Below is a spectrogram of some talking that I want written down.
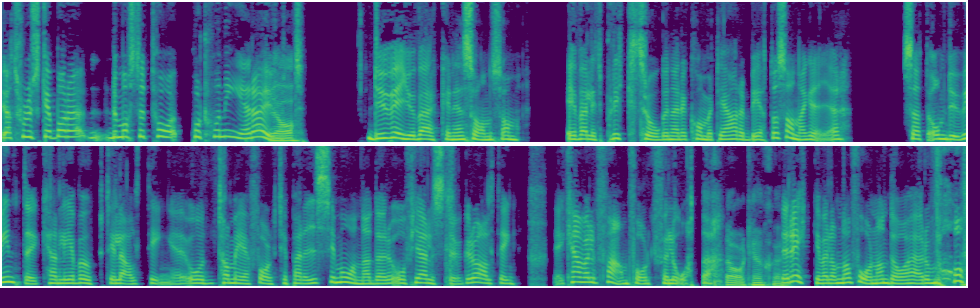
jag tror du ska bara, du måste ta, portionera ut. Ja. Du är ju verkligen en sån som är väldigt plikttrogen när det kommer till arbete och sådana grejer. Så att om du inte kan leva upp till allting och ta med folk till Paris i månader och fjällstugor och allting, det kan väl fan folk förlåta. Ja, kanske. Det räcker väl om de får någon dag här och var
